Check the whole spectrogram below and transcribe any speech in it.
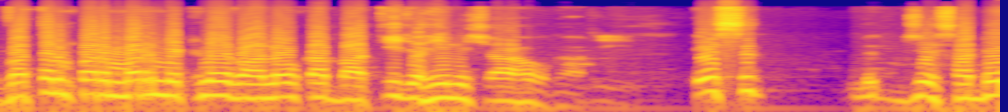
वतन पर मर मिटने वालों का बाकी यही निशाह होगा ਇਸ ਜ- ਸਾਡੇ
